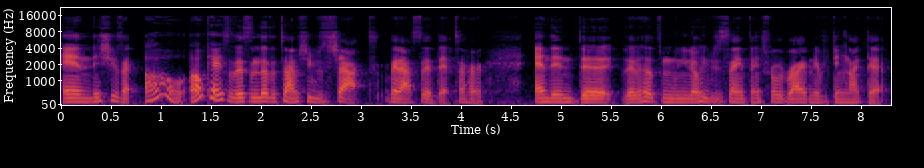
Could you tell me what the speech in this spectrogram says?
And then she was like, Oh, okay. So that's another time she was shocked that I said that to her. And then the the husband, you know, he was just saying thanks for the ride and everything like that.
